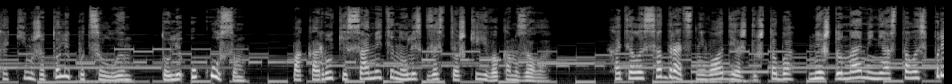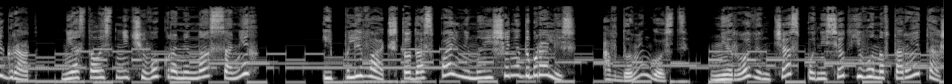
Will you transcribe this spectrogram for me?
таким же то ли поцелуем, то ли укусом, пока руки сами тянулись к застежке его камзола. Хотелось содрать с него одежду, чтобы между нами не осталось преград, не осталось ничего, кроме нас самих и плевать, что до спальни мы еще не добрались, а в доме гость. Не ровен час понесет его на второй этаж.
